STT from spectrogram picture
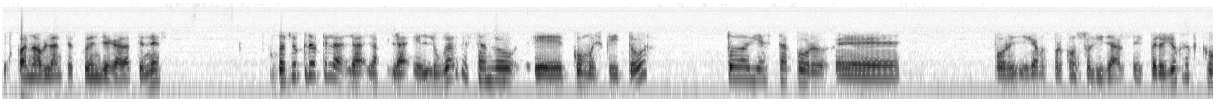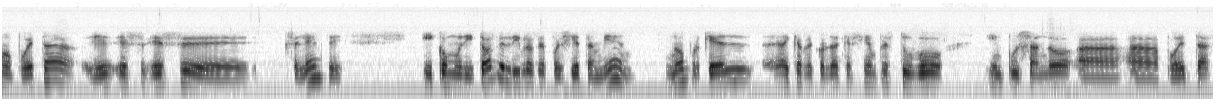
hispanohablantes pueden llegar a tener. Pues yo creo que el lugar de Sandro eh, como escritor todavía está por, eh, por, digamos, por consolidarse. Pero yo creo que como poeta es, es, eh, excelente. Y como editor de libros de poesía también, ¿no? Porque él, hay que recordar que siempre estuvo impulsando a, a poetas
